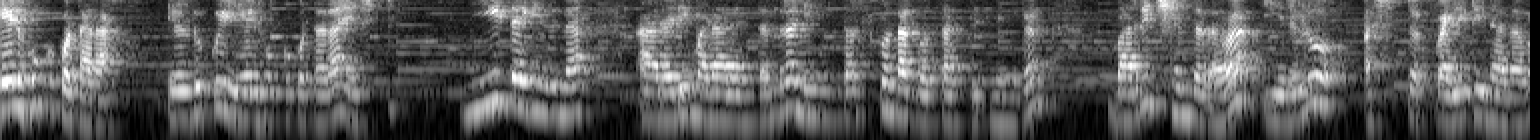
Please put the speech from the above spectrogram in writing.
ಏಳು ಹುಕ್ಕು ಕೊಟ್ಟಾರ. ಎರಡಕ್ಕೂ ಏಳು ಹುಕ್ಕು ಕೊಟ್ಟಾರ. ಎಷ್ಟು ನೀಟಾಗಿ ಇದನ್ನ ರೆಡಿ ಮಾಡ್ಯಾರ ಅಂತಂದ್ರೆ ನಿಮ್ಗೆ ತರಿಸ್ಕೊಂಡಾಗ ಗೊತ್ತಾಗ್ತೈತಿ ನಿಮ್ಗೆ. ಭಾರಿ ಚಂದ ಅದಾವ ಎರಡು ಅಷ್ಟು ಕ್ವಾಲಿಟಿನ ಅದಾವ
